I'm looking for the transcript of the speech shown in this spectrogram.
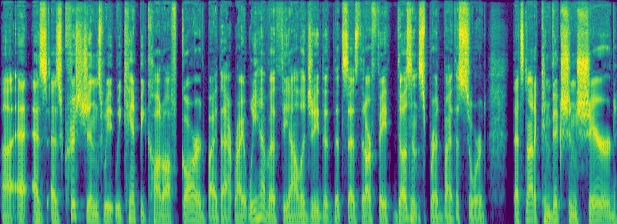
uh, as as Christians, we we can't be caught off guard by that, right? We have a theology that that says that our faith doesn't spread by the sword, that's not a conviction shared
